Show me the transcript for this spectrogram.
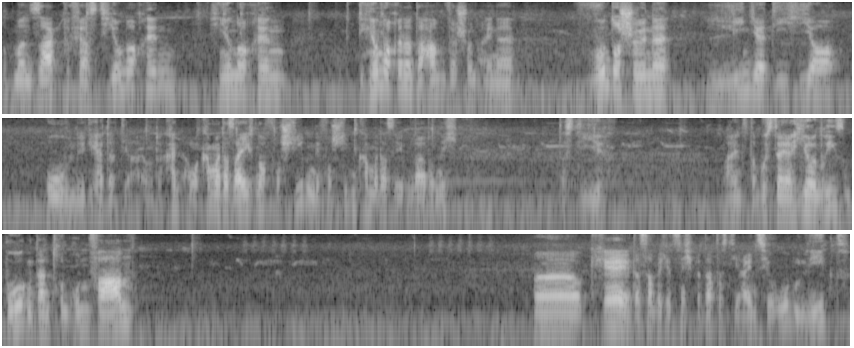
ob man sagt, du fährst hier noch hin, hier noch hin und hier noch hin. Und da haben wir schon eine wunderschöne Linie, die hier... Oh, ne, die hätte... Die, oder kann, aber kann man das eigentlich noch verschieben? Ne, verschieben kann man das eben leider nicht. Dass die... Eins, da muss der ja hier einen riesen Bogen dann drumrum fahren. Äh, okay, das habe ich jetzt nicht bedacht, dass die 1 hier oben liegt.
